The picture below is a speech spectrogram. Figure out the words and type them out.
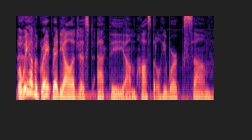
Well, we have a great radiologist at the um, hospital. He works um,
